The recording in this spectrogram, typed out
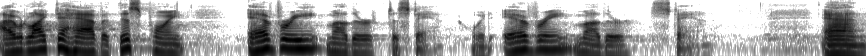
I would like to have at this point every mother to stand. Would every mother stand? And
